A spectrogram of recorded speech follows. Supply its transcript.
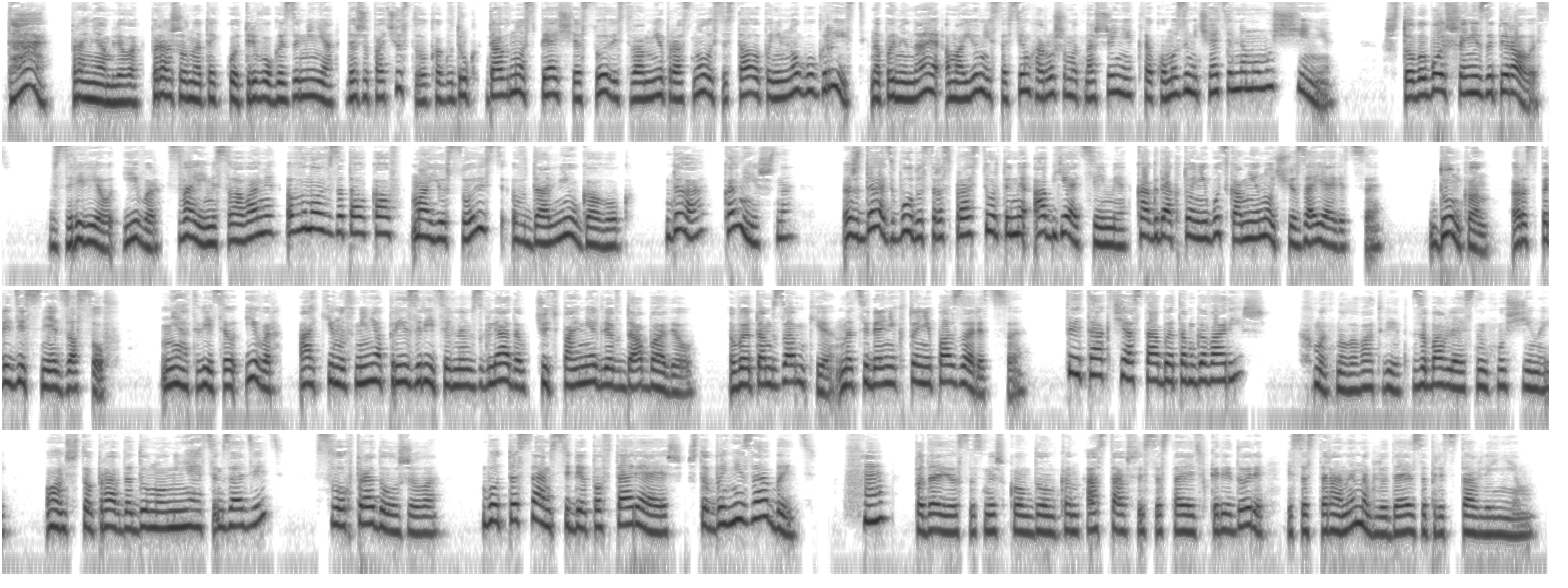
«Да!» – промямлила, пораженная такой тревогой за меня. Даже почувствовала, как вдруг давно спящая совесть во мне проснулась и стала понемногу грызть, напоминая о моем не совсем хорошем отношении к такому замечательному мужчине. «Чтобы больше не запиралась!» Взревел Ивар, своими словами вновь затолкав мою совесть в дальний уголок. «Да, конечно. Ждать буду с распростертыми объятиями, когда кто-нибудь ко мне ночью заявится». «Дункан, распорядись снять засов!» Не ответил Ивар, окинув меня презрительным взглядом, чуть помедлив добавил. «В этом замке на тебя никто не позарится». «Ты так часто об этом говоришь?» Хмыкнула в ответ, забавляясь над мужчиной. «Он что, правда думал меня этим задеть?» Вслух продолжила. «Будто сам себе повторяешь, чтобы не забыть». «Хм», подавился смешком Дункан, оставшийся стоять в коридоре и со стороны наблюдая за представлением.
